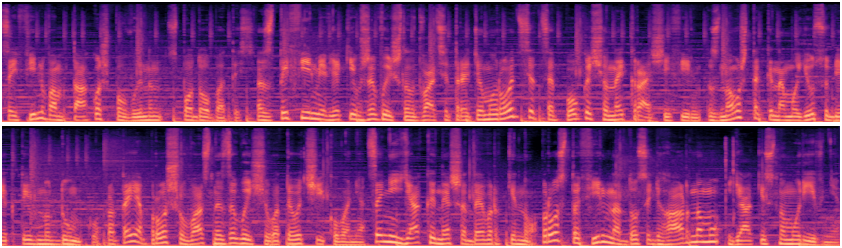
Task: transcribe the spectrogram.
цей фільм вам також повинен сподобатись. З тих фільмів, які вже вийшли в 23-му році, це поки що найкращий фільм. Знову ж таки, на мою суб'єктивну думку. Проте я прошу вас не завищувати очікування. Це ніякий не шедевр кіно, просто фільм на досить гарному, якісному рівні.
